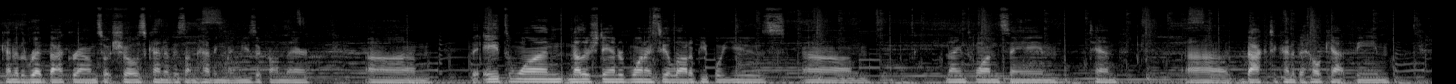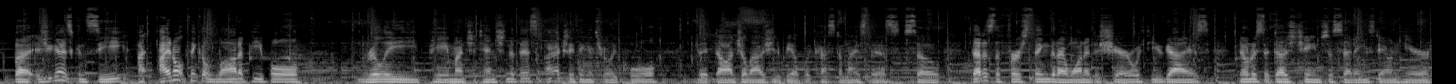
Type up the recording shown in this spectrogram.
Kind of the red background, so it shows kind of as I'm having my music on there. Um, the eighth one, another standard one I see a lot of people use. Um, ninth one, same. Tenth, uh, back to kind of the Hellcat theme. But as you guys can see, I, I don't think a lot of people really pay much attention to this. I actually think it's really cool that Dodge allows you to be able to customize this. So that is the first thing that I wanted to share with you guys. Notice it does change the settings down here,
